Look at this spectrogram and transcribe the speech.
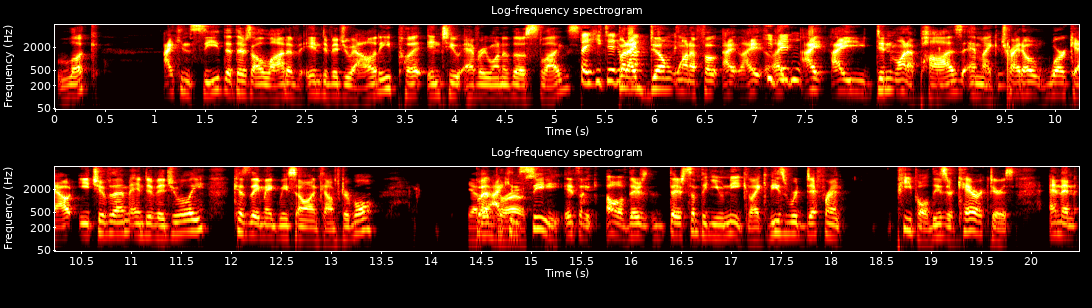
look, I can see that there's a lot of individuality put into every one of those slugs. But he didn't. but I don't want to fo- I I, He like, didn't- I I didn't want to pause and like try to work out each of them individually because they make me so uncomfortable. Yeah, but they're I can see it's like oh there's there's something unique like these were different people these are characters and then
